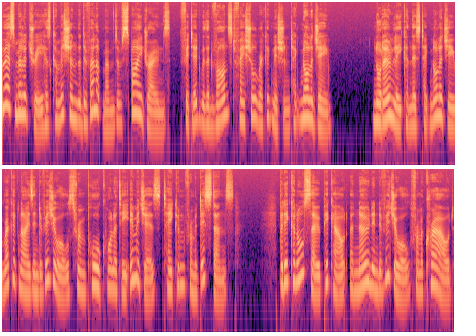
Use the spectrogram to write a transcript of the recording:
US military has commissioned the development of spy drones fitted with advanced facial recognition technology. Not only can this technology recognize individuals from poor quality images taken from a distance, but it can also pick out a known individual from a crowd.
